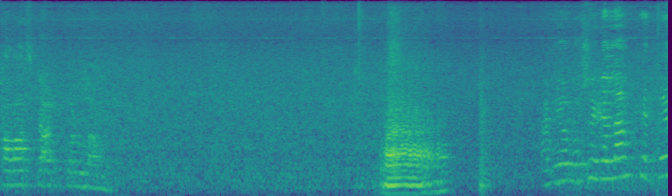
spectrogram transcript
খাওয়া স্টার্ট করলাম। আমিও বসে গেলাম খেতে।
